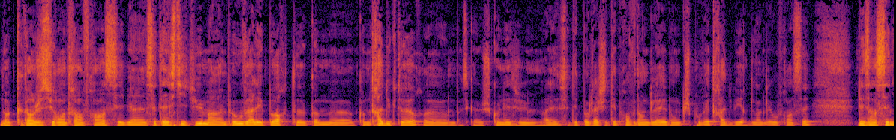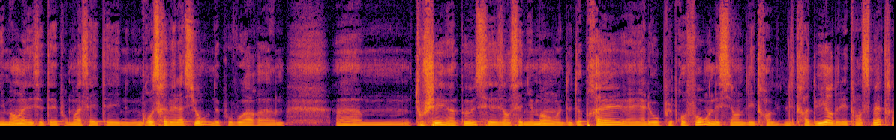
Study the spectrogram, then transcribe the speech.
Donc, quand je suis rentré en France, eh bien, cet institut m'a un peu ouvert les portes comme, euh, comme traducteur, euh, parce que je connais, à cette époque-là, j'étais prof d'anglais, donc je pouvais traduire de l'anglais au français les enseignements, et c'était pour moi, ça a été une grosse révélation de pouvoir euh, euh toucher un peu ces enseignements de, de près et aller au plus profond en essayant de les traduire, de les transmettre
